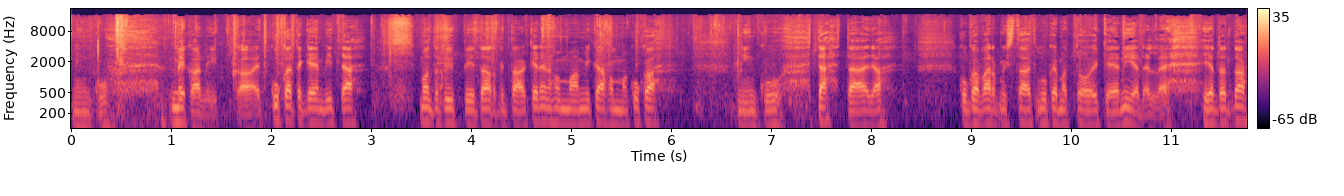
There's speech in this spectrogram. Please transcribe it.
niin kuin mekaniikkaa. Että kuka tekee mitä, monta tyyppiä tarvitaan, kenen hommaa, mikä homma, kuka niin kuin tähtää ja kuka varmistaa, että lukemat on oikein ja niin edelleen. Ja tota,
